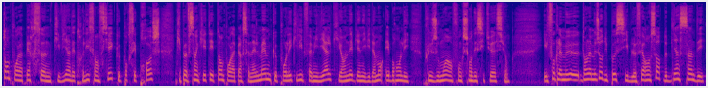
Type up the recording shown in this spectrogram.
tant pour la personne qui vient d'être licenciée que pour ses proches qui peuvent s'inquiéter tant pour la personne elle-même que pour l'équilibre familial qui en est bien évidemment ébranlé, plus ou moins en fonction des situations. Il faut que, dans la mesure du possible, faire en sorte de bien scinder,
